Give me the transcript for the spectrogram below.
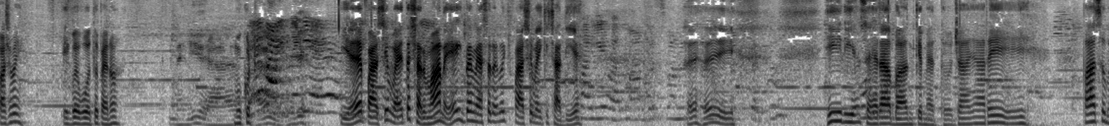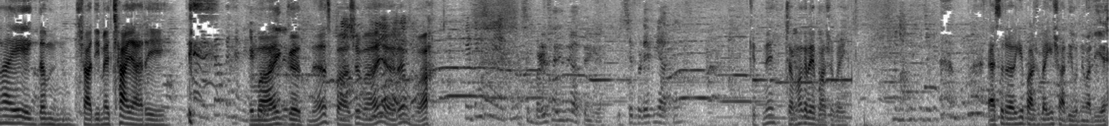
पाशु भाई एक बार वो तो पहनो। नहीं यार। मुकुट। ये पाशु भाई तो शर्मा नहीं एकदम ऐसा लग रहा है कि पाशु भाई की शादी है। हे हे हीरिया सहरा बाँध के मैं तो जाया रे। पाशु भाई एकदम शादी में छाया रे। माय गुडनेस पाशु भाई अरे वाह। इससे बड़े साइज़ भी आते हैं इससे बड़े भी आते हैं। कितने चमक रहे पाशु भाई। ऐसा लग रहा है कि पाशु भाई की शादी होने वाली है।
